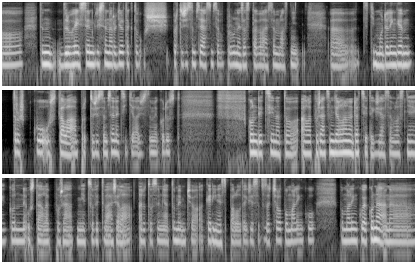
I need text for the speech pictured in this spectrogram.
ten druhý syn, když se narodil, tak to už, protože jsem se, já jsem se opravdu nezastavila, já jsem vlastně uh, s tím modelingem trošku ustala, protože jsem se necítila, že jsem jako dost kondici na to, ale pořád jsem dělala nadaci, takže já jsem vlastně jako neustále pořád něco vytvářela a do toho jsem měla to mimčo, a který nespalo, takže se to začalo pomalinku, pomalinku jako na, na,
